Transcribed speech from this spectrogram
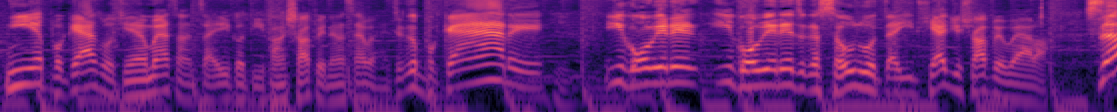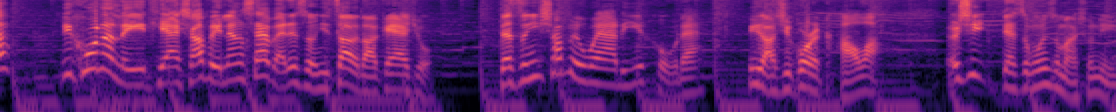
你也不敢说今天晚上在一个地方消费两三万，这个不敢的。一个月的一个月的这个收入在一天就消费完了。是你可能那一天消费两三万的时候，你找得到感觉，但是你消费完了以后呢，你要去锅儿靠啊。而且，但是我跟你说嘛，兄弟，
